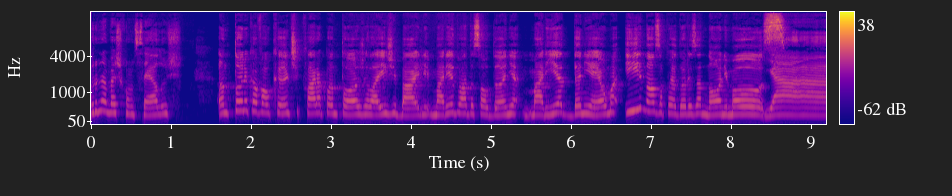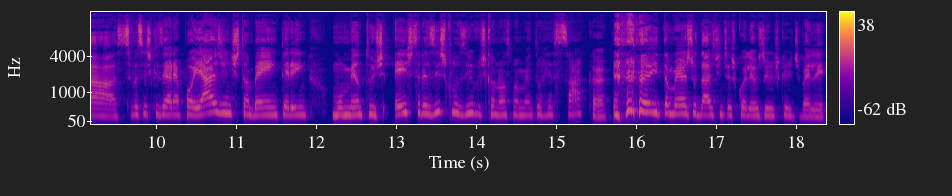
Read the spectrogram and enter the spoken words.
Bruna Vasconcelos, Antônio Cavalcante, Clara Pantoja, Laís de Baile, Maria Eduarda Saldanha, Maria Danielma e nossos apoiadores anônimos. Yeah! Se vocês quiserem apoiar a gente também, terem momentos extras exclusivos, que é o nosso momento ressaca, e também ajudar a gente a escolher os livros que a gente vai ler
